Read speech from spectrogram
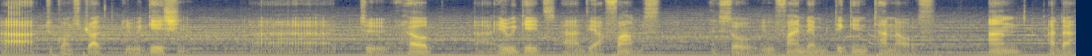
to construct irrigation uh, to help uh, irrigate uh, their farms. And so you find them digging tunnels and other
